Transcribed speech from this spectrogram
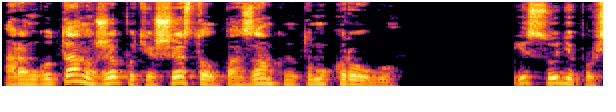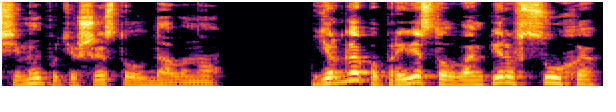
орангутан уже путешествовал по замкнутому кругу, и, судя по всему, путешествовал давно. Ерга поприветствовал вампиров сухо,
